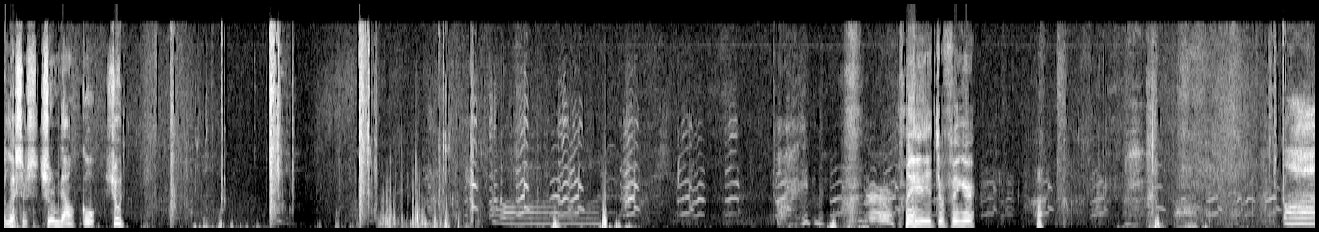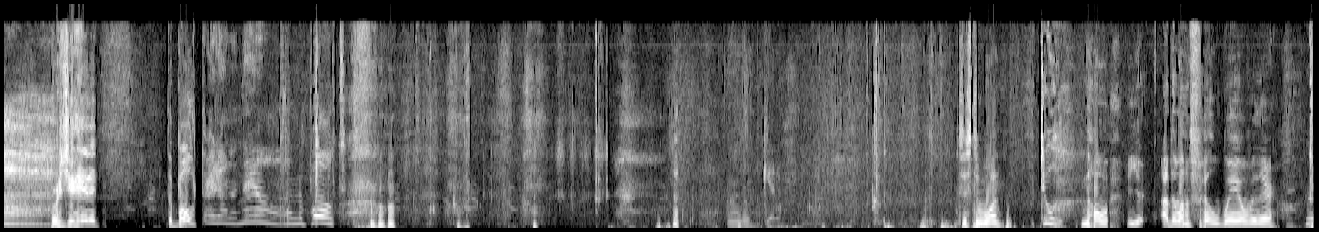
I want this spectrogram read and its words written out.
The listers. Shoot him down. Go. Shoot. you Hit your finger. Oh, Where'd you hit it? The bolt? right on the nail, on the bolt. I'll go oh, get him. Just the one? No, your other one fell way over there.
